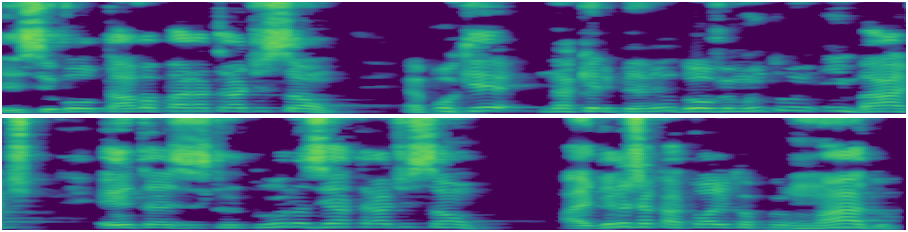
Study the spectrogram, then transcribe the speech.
Ele se voltava para a tradição. É porque naquele período houve muito embate entre as escrituras e a tradição. A Igreja Católica, por um lado,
